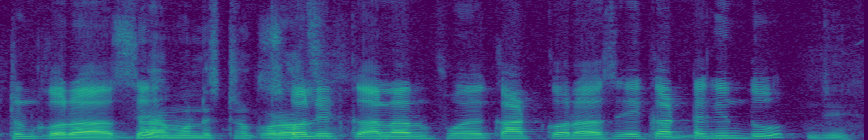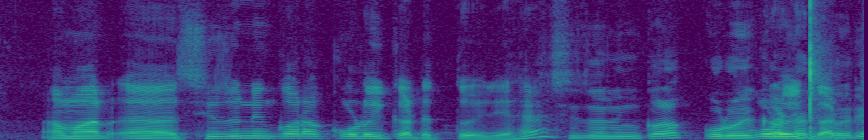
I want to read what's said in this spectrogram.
স্টোন করা আছে। ডায়মন্ড স্টোন করা আছে। সলিড কালার কাট করা আছে। এই কাঠটা কিন্তু জি। আমার সিজনিং করা কড়ই কাঠের তৈরি হ্যাঁ? সিজনিং করা কড়ই কাঠের কাঠ। তৈরি।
